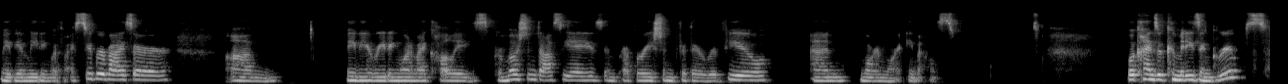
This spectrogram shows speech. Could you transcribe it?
Maybe a meeting with my supervisor, um, maybe reading one of my colleagues' promotion dossiers in preparation for their review, and more and more emails. What kinds of committees and groups?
